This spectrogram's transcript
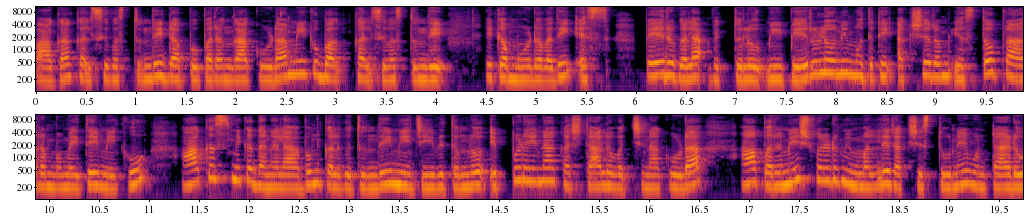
బాగా కలిసి వస్తుంది. డబ్బు పరంగా కూడా మీకు కలిసి వస్తుంది. ఇక మూడవది ఎస్. పేరు గల వ్యక్తులు. మీ పేరులోని మొదటి అక్షరం ఎస్తో ప్రారంభమైతే మీకు ఆకస్మిక ధనలాభం కలుగుతుంది. మీ జీవితంలో ఎప్పుడైనా కష్టాలు వచ్చినా కూడా ఆ పరమేశ్వరుడు మిమ్మల్ని రక్షిస్తూనే ఉంటాడు.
